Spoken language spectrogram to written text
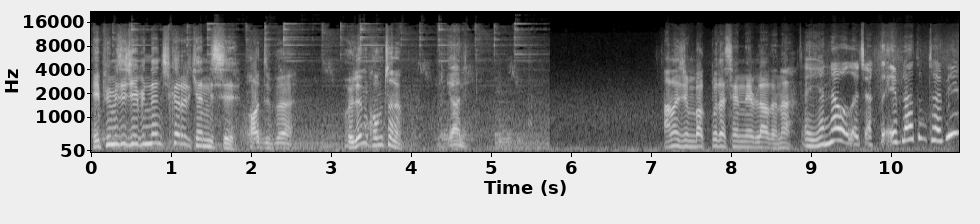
Hepimizi cebinden çıkarır kendisi. hadi be. Öyle mi komutanım? Yani Anacığım bak bu da senin evladın ha. E ya ne olacaktı? Evladım tabii.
